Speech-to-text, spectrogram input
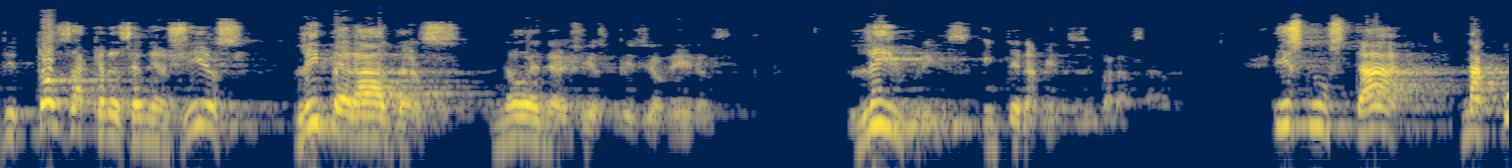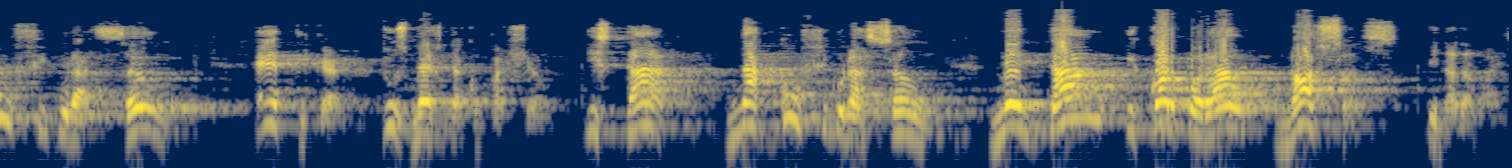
de todas aquelas energias liberadas, não energias prisioneiras, livres, inteiramente desembaraçadas. Isso não está na configuração ética dos mestres da compaixão. Está na configuração mental e corporal nossas e nada mais.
